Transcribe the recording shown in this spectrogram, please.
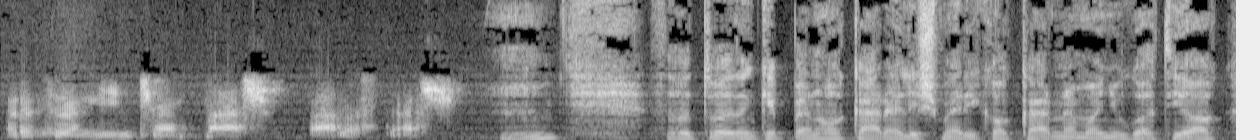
mert egyszerűen nincsen más választás. Hmm. Szóval tulajdonképpen akár elismerik, akár nem a nyugatiak,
